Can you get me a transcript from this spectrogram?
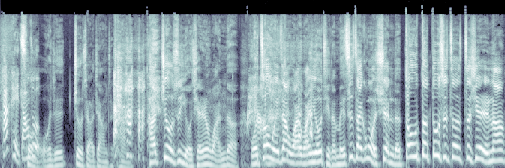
他可以当做，我觉得就是要这样子看，他就是有钱人玩的。我周围在玩玩游艇的，每次在跟我炫的，都都都是这这些人啊。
